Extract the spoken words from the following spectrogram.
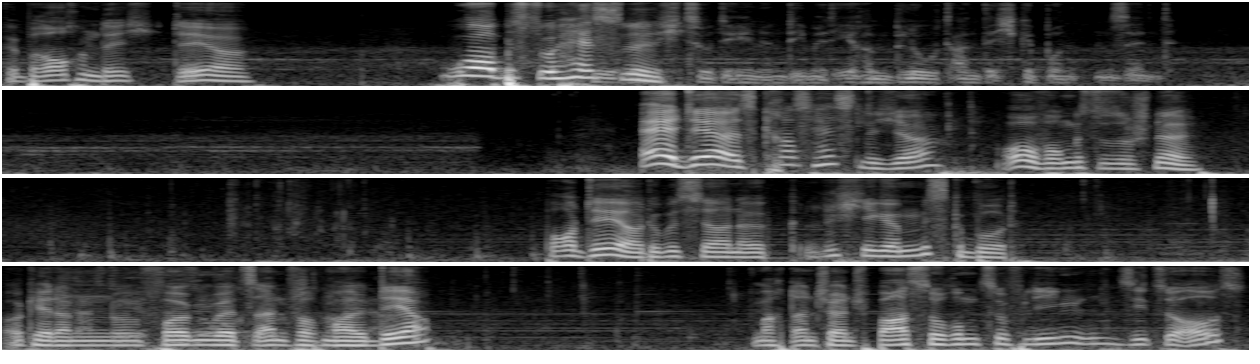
Wir brauchen dich. Der. Wow, bist du hässlich. zu denen, die mit ihrem Blut an dich gebunden sind. Ey, der ist krass hässlich, ja? Oh, warum bist du so schnell? Boah, der, du bist ja eine richtige Missgeburt. Okay, dann äh, folgen wir jetzt einfach mal der. Macht anscheinend Spaß, so rumzufliegen. Sieht so aus.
